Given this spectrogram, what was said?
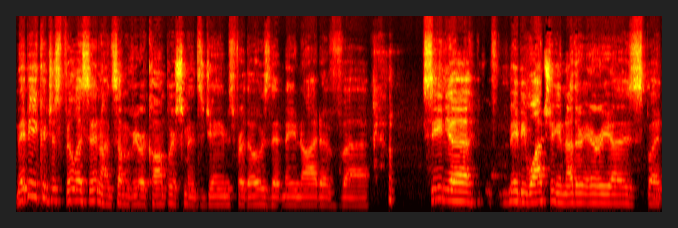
maybe you could just fill us in on some of your accomplishments, James, for those that may not have uh, seen you maybe watching in other areas. But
